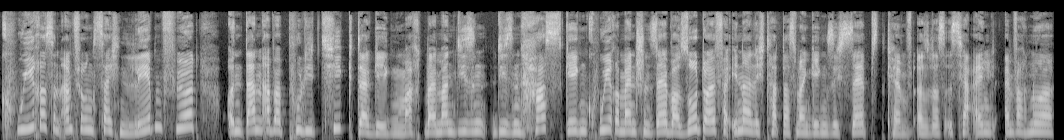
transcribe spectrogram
queeres, in Anführungszeichen, Leben führt und dann aber Politik dagegen macht, weil man diesen, diesen Hass gegen queere Menschen selber so doll verinnerlicht hat, dass man gegen sich selbst kämpft. Also das ist ja eigentlich einfach nur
